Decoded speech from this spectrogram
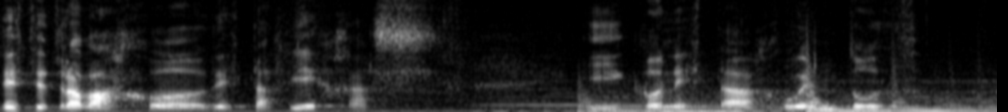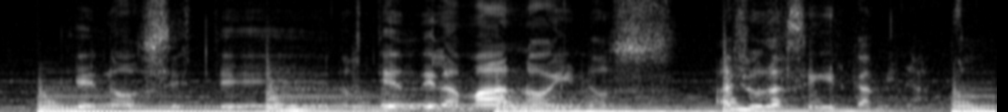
este trabajo de estas viejas y con esta juventud que nos, este, nos tiende la mano y nos ayuda a seguir caminando.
